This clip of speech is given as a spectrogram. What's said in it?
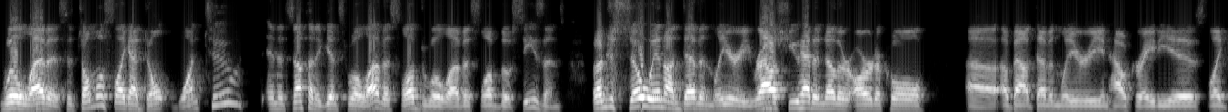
Will Levis. It's almost like I don't want to, and it's nothing against Will Levis. Loved Will Levis, loved those seasons, but I'm just so in on Devin Leary. Roush, you had another article uh, about Devin Leary and how great he is. Like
